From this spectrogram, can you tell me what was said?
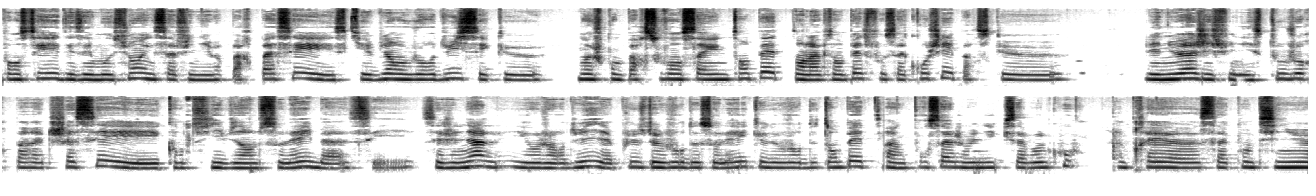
pensées, des émotions et que ça finit par passer. Et ce qui est bien aujourd'hui, c'est que moi, je compare souvent ça à une tempête. Dans la tempête, il faut s'accrocher parce que les nuages, ils finissent toujours par être chassés et quand il vient le soleil, bah, c'est génial. Et aujourd'hui, il y a plus de jours de soleil que de jours de tempête. pour ça, je me dis que ça vaut le coup. Après, euh, ça continue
